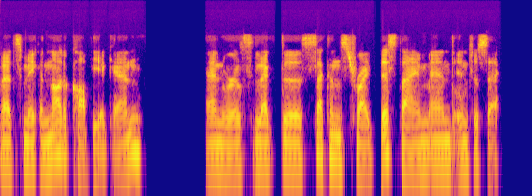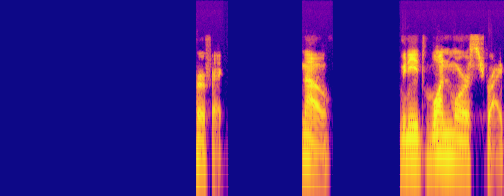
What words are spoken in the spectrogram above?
let's make another copy again. And we'll select the second stripe this time and intersect. Perfect. Now, we need one more stripe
